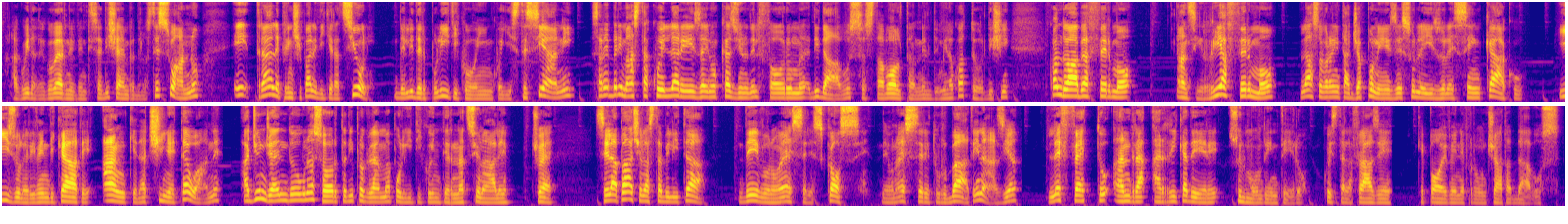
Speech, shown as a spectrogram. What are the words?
alla guida del governo il 26 dicembre dello stesso anno e tra le principali dichiarazioni del leader politico in quegli stessi anni sarebbe rimasta quella resa in occasione del forum di Davos, stavolta nel 2014, quando Abe affermò, anzi riaffermò, la sovranità giapponese sulle isole Senkaku, isole rivendicate anche da Cina e Taiwan, aggiungendo una sorta di programma politico internazionale, cioè se la pace e la stabilità devono essere scosse, devono essere turbate in Asia, l'effetto andrà a ricadere sul mondo intero. Questa è la frase che poi venne pronunciata a Davos.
